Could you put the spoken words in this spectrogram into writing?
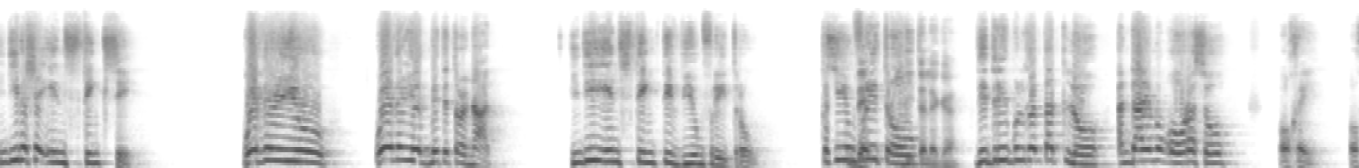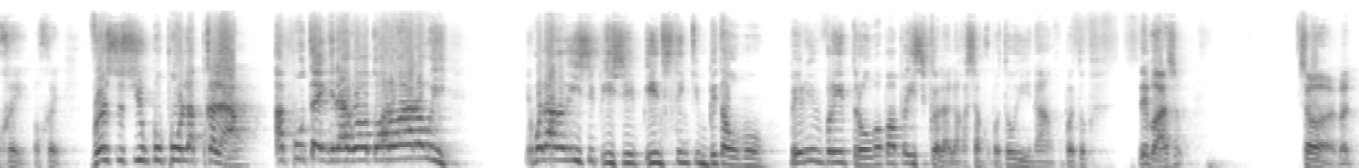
hindi na siya instincts eh. Whether you, whether you admit it or not, hindi instinctive yung free throw. Kasi yung Hindi, free throw, Hindi talaga. di-dribble kang tatlo, ang dami mong oras, oh. Okay, okay, okay. Versus yung pupull up ka lang, ah puta, eh, ginagawa ko to araw-araw. Eh, Wala kang isip-isip, instinct yung bitaw mo. Pero yung free throw, mapapaisip ka, lalakasan ko pa to, hinaan ko pa to. Diba? So, so but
